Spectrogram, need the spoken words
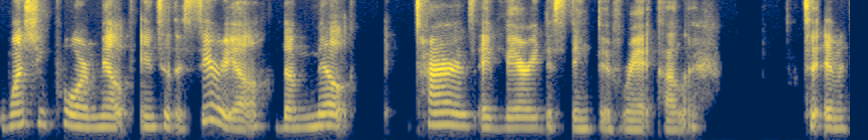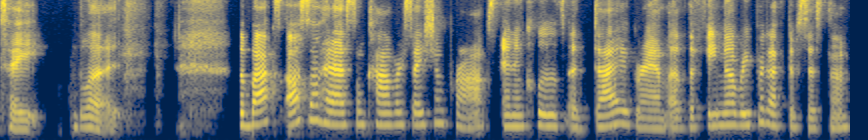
once you pour milk into the cereal, the milk turns a very distinctive red color to imitate blood. The box also has some conversation prompts and includes a diagram of the female reproductive system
